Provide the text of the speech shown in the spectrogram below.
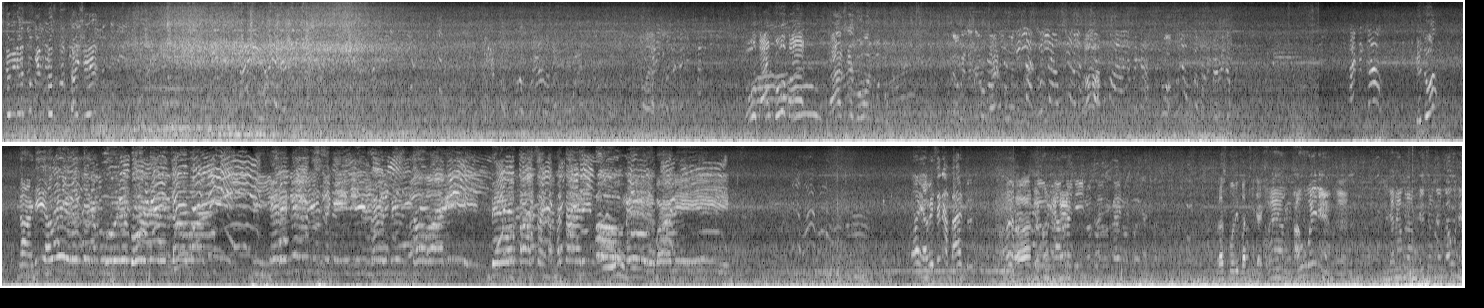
કવિરાજનું ગીત પ્રસ્તુત થાય છે જો બહાર જો બહાર બહાર છે જોવાનું બધું હવે હવે નજારો બહાર જોવાનો હા. જો, ફટાફટ બેસી જાઓ. કે જો ગાડી હવે રતનપુર બોર્ડર જવાની. પિયર ને વિસ્કીની મહેફિલ થવાની. બેવફા સનમ મતારી બહુ મહેરબાની. ઓય હવે છે ને આ બહાર જો હા. આવડે ઈ નહોતું આવ્યું, કાંઈ નહોતું આવ્યું. રસ પૂરી પતી જાય આવું હોય ને જયારે આપણે જેસલમેર જવું ને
